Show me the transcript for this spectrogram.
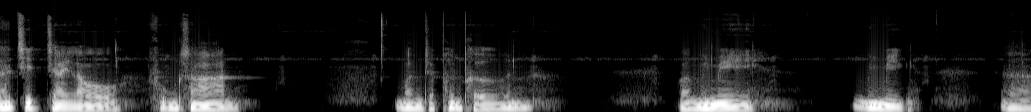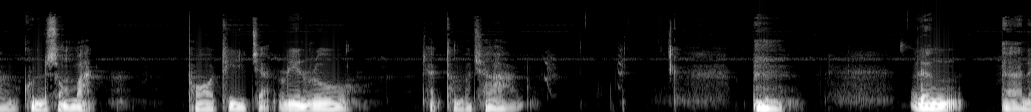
ถ้าจิตใจเราฟุ้งซ่าน มันจะเพิ่นเผินว่าไม่มีไม่มีคุณสมบัติ พอที่จะเรียนรู้จากธรรมชาติ เรื่องอใน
